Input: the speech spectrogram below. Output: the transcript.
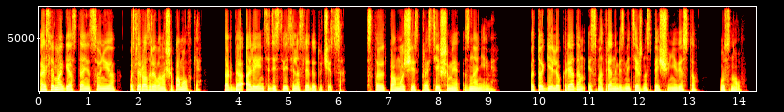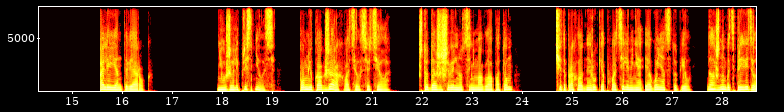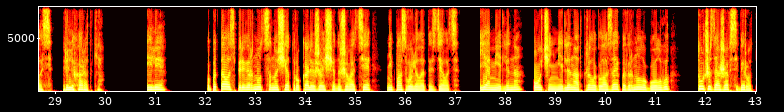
А если магия останется у нее после разрыва нашей помолвки? Тогда Алиенте действительно следует учиться. Стоит помочь ей с простейшими знаниями. В итоге лег рядом и, смотря на безмятежно спящую невесту, уснул. Алиента Виарок. Неужели приснилось? Помню, как жар охватил все тело, что даже шевельнуться не могла, а потом чьи-то прохладные руки обхватили меня, и огонь отступил. Должно быть, привиделось при лихорадке. Или попыталась перевернуться, но чья-то рука, лежащая на животе, не позволила это сделать. Я медленно, очень медленно открыла глаза и повернула голову, тут же зажав себе рот,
